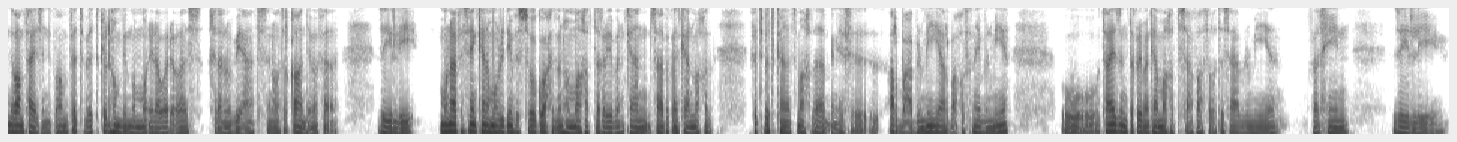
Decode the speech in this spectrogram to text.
نظام Tizen نظام Fitbit كلهم بينضمون إلى Wear OS خلال مبيعات السنوات القادمة. فزي اللي منافسين كانوا موجودين في السوق واحد منهم ماخذ تقريبا كان سابقا كان ماخذ Fitbit كانت ماخذة يعني 4% 4.2% و Tizen تقريبا كان ماخذ 9.9% فالحين زي اللي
